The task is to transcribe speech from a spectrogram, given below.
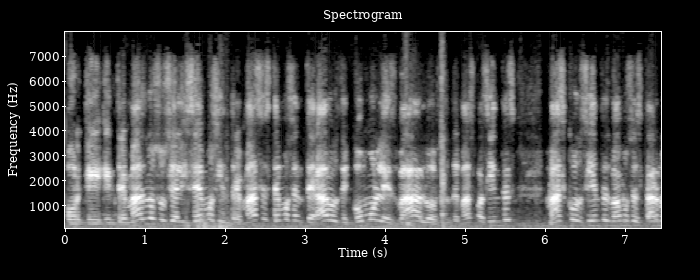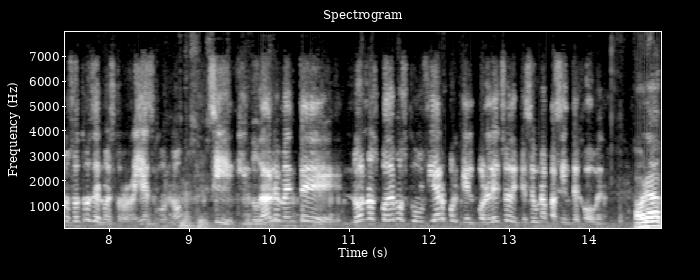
porque entre más lo socialicemos y entre más estemos enterados de cómo les va a los demás pacientes, más conscientes vamos a estar nosotros de nuestro riesgo, ¿no? Sí, indudablemente no nos podemos confiar porque el, por el hecho de que sea una paciente joven. Ahora,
